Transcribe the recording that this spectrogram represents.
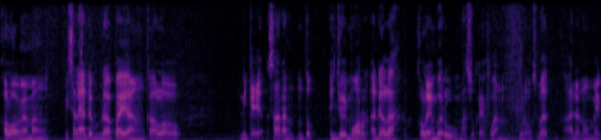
kalau memang misalnya ada beberapa yang kalau ini kayak saran untuk enjoy more adalah kalau yang baru masuk ke F1 who knows but I don't know may-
